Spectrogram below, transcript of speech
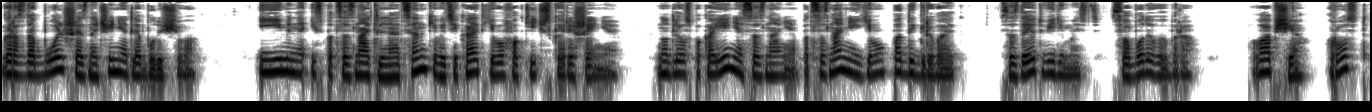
гораздо большее значение для будущего. И именно из подсознательной оценки вытекает его фактическое решение. Но для успокоения сознания подсознание ему подыгрывает, создает видимость свободы выбора. Вообще, рост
